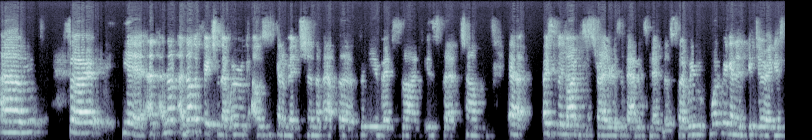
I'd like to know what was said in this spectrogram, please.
Um, so yeah, another, feature that we I was just going to mention about the, the new website is that um, uh, basically Libraries Australia is about its members. So we, what we're going to be doing is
